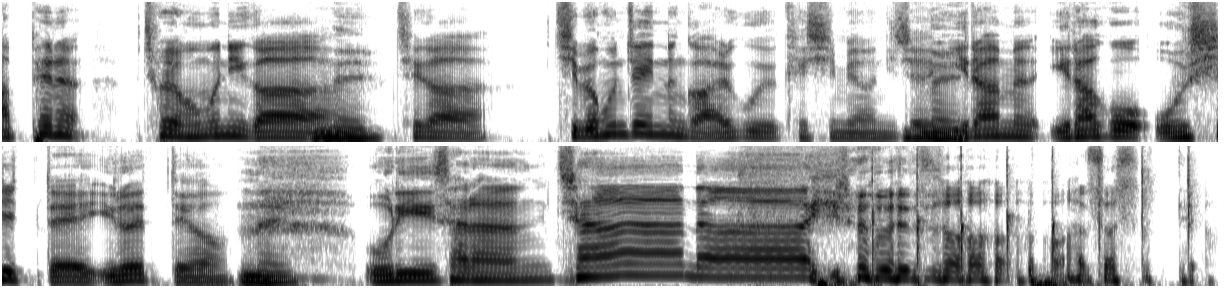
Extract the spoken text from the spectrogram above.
앞에는 저희 어머니가 네. 제가 집에 혼자 있는 거 알고 계시면 이제 네. 일하면 일하고 오실 때 이랬대요. 네. 우리 사랑 자나 이러면서 왔었대요.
